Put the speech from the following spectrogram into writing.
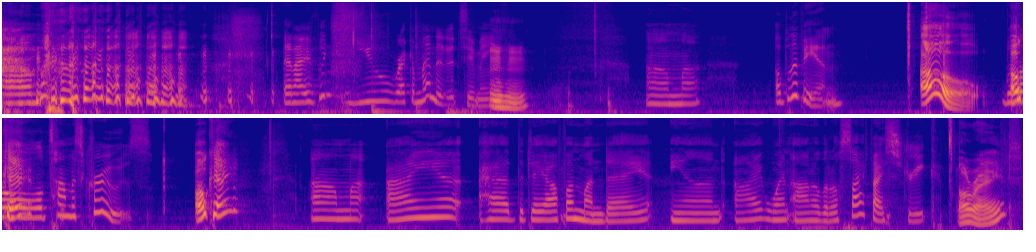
Um, and I think you recommended it to me. Mm-hmm. Um, Oblivion. oh, With okay. old Thomas Cruise. Okay. Um, I had the day off on Monday and I went on a little sci fi streak. All right.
